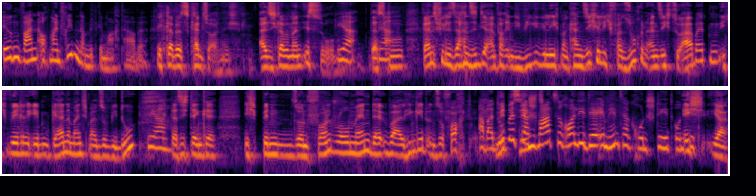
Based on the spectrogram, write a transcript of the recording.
irgendwann auch meinen Frieden damit gemacht habe. Ich glaube, das kannst du auch nicht. Also ich glaube, man ist so. Ja, Dass ja. du, ganz viele Sachen sind dir einfach in die Wiege gelegt. Man kann sicherlich versuchen, an sich zu arbeiten. Ich wäre eben gerne manchmal so wie du. Ja. Dass ich denke, ich bin so ein Front-Row-Man, der überall hingeht und sofort Aber du bist der mitsingt. schwarze Rolli, der im Hintergrund steht und Ich, ja,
